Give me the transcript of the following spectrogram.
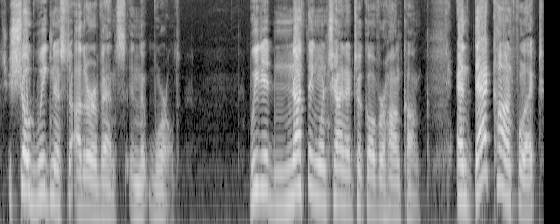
showed weakness to other events in the world. We did nothing when China took over Hong Kong. And that conflict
